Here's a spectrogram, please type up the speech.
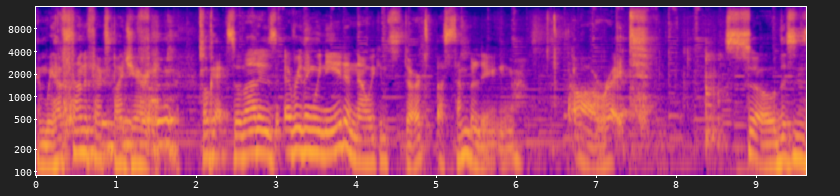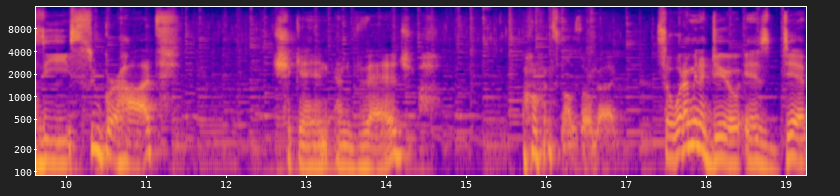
and we have sound effects by Jerry. Okay, so that is everything we need, and now we can start assembling. All right. So this is the super hot chicken and veg. Oh, it smells so good. So what I'm gonna do is dip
